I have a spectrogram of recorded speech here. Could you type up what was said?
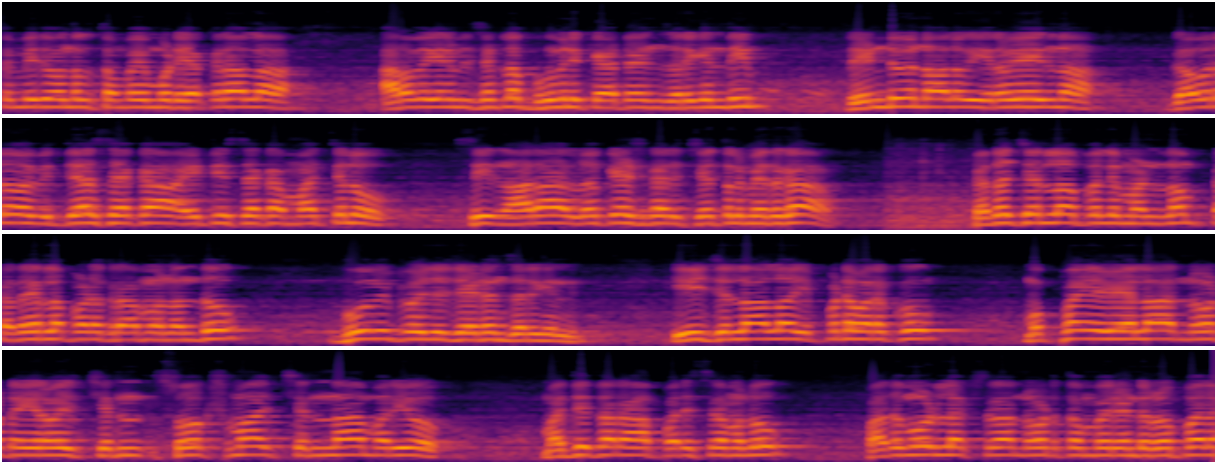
తొమ్మిది వందల తొంభై మూడు ఎకరాల అరవై ఎనిమిది సెంట్ల భూమిని కేటాయించడం జరిగింది. రెండు నాలుగు ఇరవై ఐదున గౌరవ విద్యాశాఖ ఐటీ శాఖ మధ్యలు శ్రీ నారా లోకేష్ గారి చేతుల మీదుగా పెదచెర్లపల్లి మండలం పెదర్లపాడు గ్రామం నందు భూమి పూజ చేయడం జరిగింది. ఈ జిల్లాలో ఇప్పటి వరకు ముప్పై వేల నూట ఇరవై చిన్న సూక్ష్మ చిన్న మరియు మధ్యతరహా పరిశ్రమలు పదమూడు లక్షల నూట తొంభై రెండు రూపాయల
